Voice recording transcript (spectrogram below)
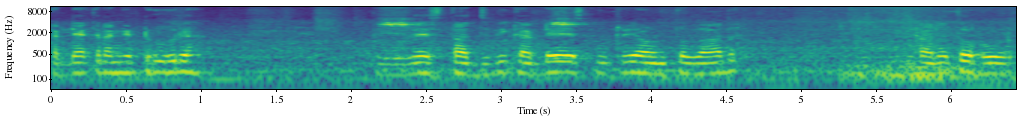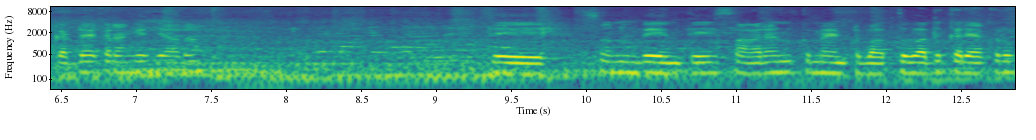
ਕੱਢਿਆ ਕਰਾਂਗੇ ਟੂਰ ਤੇ ਵੈਸੇ ਤਾਂ ਅੱਜ ਵੀ ਕੱਢਿਆ ਸਕੂਟਰੀ ਆਉਣ ਤੋਂ ਬਾਅਦ। ਕੱਲ ਤੋਂ ਹੋਰ ਕੱਢਿਆ ਕਰਾਂਗੇ ਜ਼ਿਆਦਾ। ਤੇ ਸਾਨੂੰ ਬੇਨਤੀ ਸਾਰਿਆਂ ਨੂੰ ਕਮੈਂਟ ਵੱਧ ਤੋਂ ਵੱਧ ਕਰਿਆ ਕਰੋ।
